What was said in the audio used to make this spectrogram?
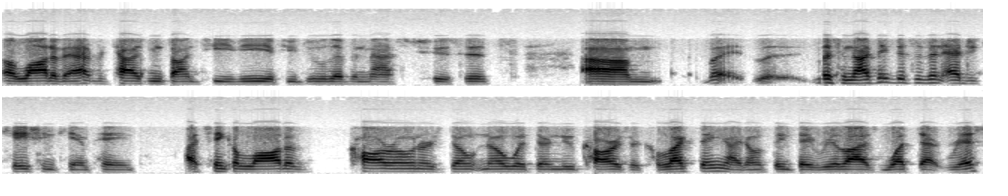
a lot of advertisements on TV if you do live in Massachusetts. Um, but listen, I think this is an education campaign. I think a lot of car owners don't know what their new cars are collecting. I don't think they realize what's at risk.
